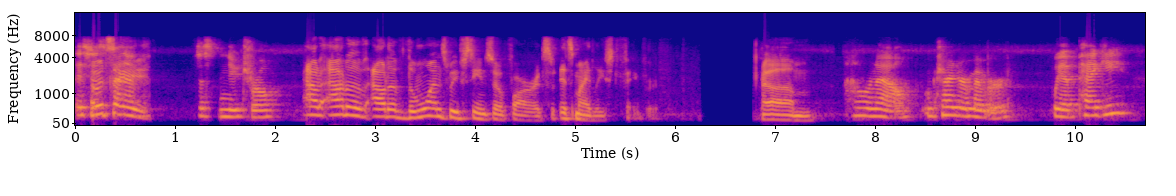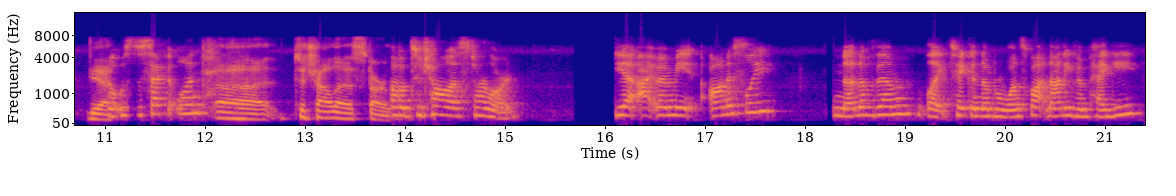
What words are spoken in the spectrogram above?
It's just kind of just neutral. Out out of out of the ones we've seen so far, it's it's my least favorite. Um, I don't know. I'm trying to remember. We have Peggy. yeah, What was the second one? uh, T'Challa Star Lord. Oh, T'Challa Star Lord. Yeah, I, I mean, honestly, none of them like take a number one spot. Not even Peggy.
